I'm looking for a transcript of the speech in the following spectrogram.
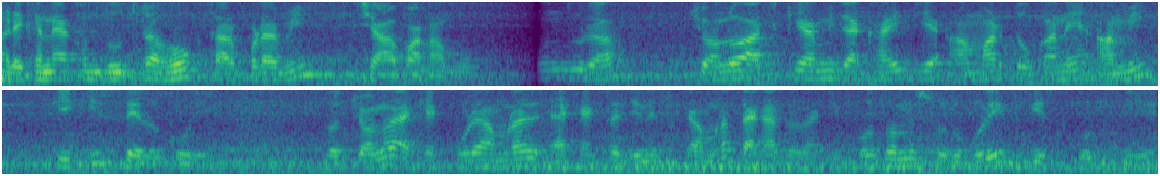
আর এখানে এখন দুধটা হোক, তারপরে আমি চা বানাবো। বন্ধুরা, চলো আজকে আমি দেখাই যে আমার দোকানে আমি কি কি সেল করি। তো চলো এক এক করে আমরা এক একটা জিনিসকে আমরা দেখাতে থাকি। প্রথমে শুরু করি বিস্কুট দিয়ে।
